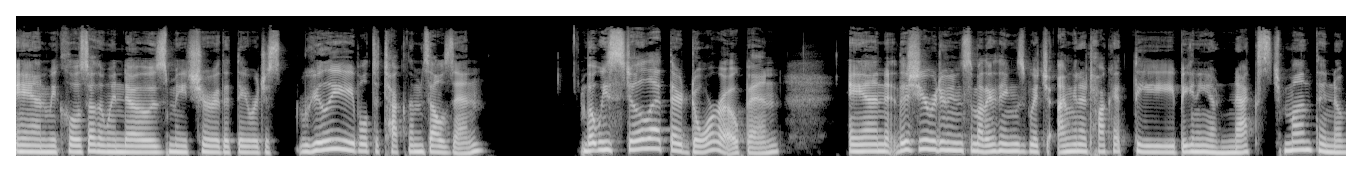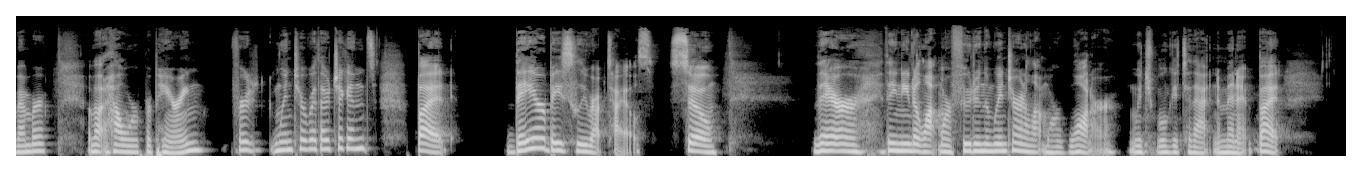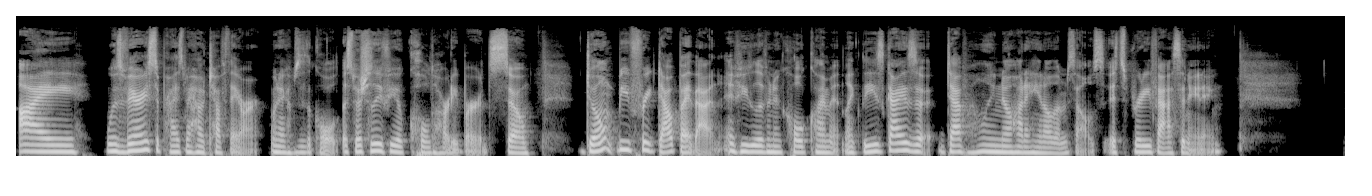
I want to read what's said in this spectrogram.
And we closed all the windows, made sure that they were just really able to tuck themselves in. But we still let their door open and this year, we're doing some other things, which I'm going to talk at the beginning of next month in November about how we're preparing for winter with our chickens. But they are basically reptiles. So they're, they need a lot more food in the winter and a lot more water, which we'll get to that in a minute. But I was very surprised by how tough they are when it comes to the cold, especially if you have cold hardy birds. So don't be freaked out by that if you live in a cold climate. Like these guys definitely know how to handle themselves. It's pretty fascinating.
